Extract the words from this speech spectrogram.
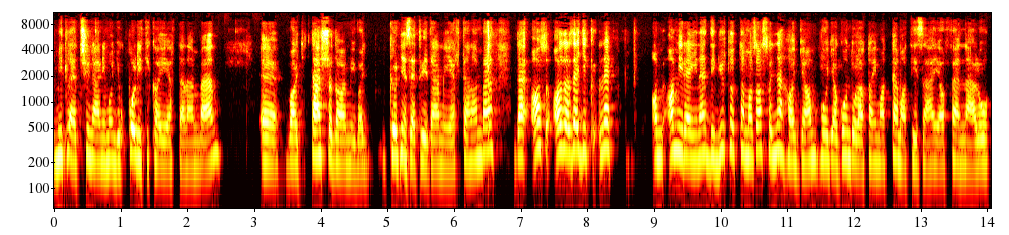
mit lehet csinálni mondjuk politikai értelemben, vagy társadalmi, vagy környezetvédelmi értelemben, de az az, az egyik leg, amire én eddig jutottam, az az, hogy ne hagyjam, hogy a gondolataimat tematizálja a fennálló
